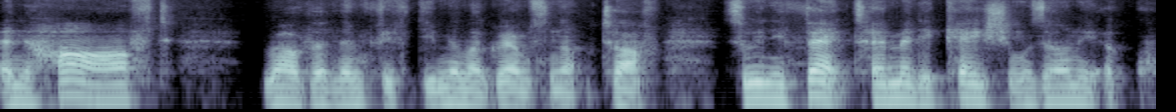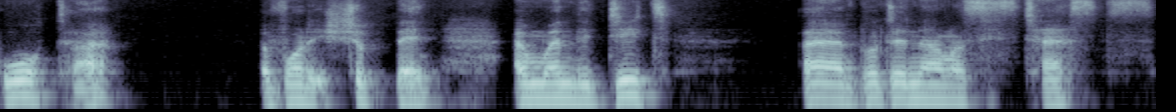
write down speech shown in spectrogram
and halved rather than 50 milligrams knocked off. So in effect, her medication was only a quarter of what it should have been. And when they did uh, blood analysis tests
